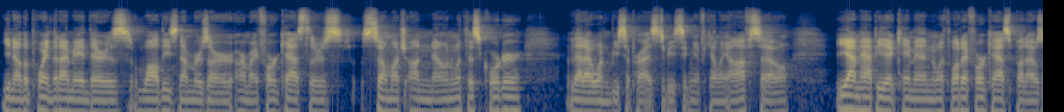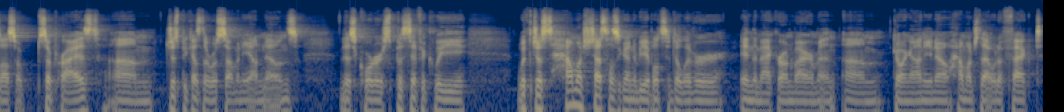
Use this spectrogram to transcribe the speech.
you know, the point that I made there is while these numbers are are my forecast, there's so much unknown with this quarter that I wouldn't be surprised to be significantly off. So yeah, I'm happy it came in with what I forecast, but I was also surprised um, just because there were so many unknowns this quarter, specifically with just how much Tesla's going to be able to deliver in the macro environment um, going on. You know, how much that would affect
